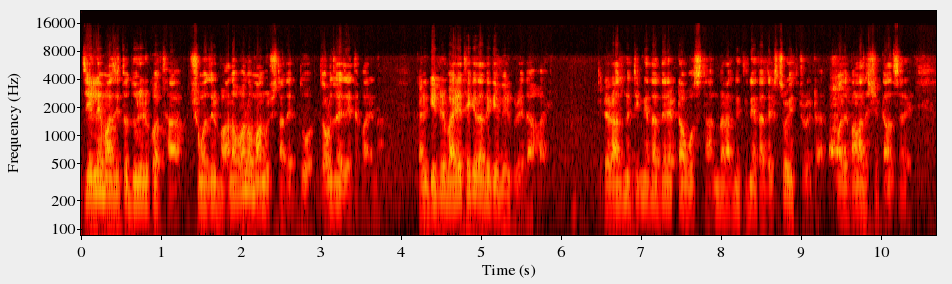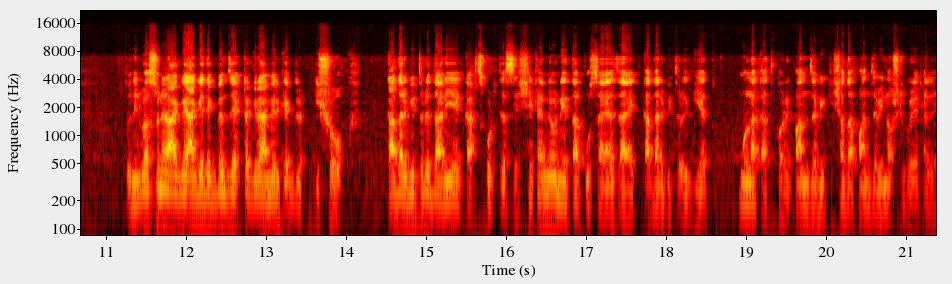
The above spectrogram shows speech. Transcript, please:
জেলে, মাঝি তো দূরের কথা, সমাজের ভালো ভালো মানুষ তাদের দরজায় যেতে পারে না। কারণ গেটের বাইরে থেকে তাদেরকে বের করে দেওয়া হয়। এটা রাজনৈতিক নেতাদের একটা অবস্থান বা রাজনৈতিক নেতাদের চরিত্র এটা আমাদের বাংলাদেশের কালচারে তো নির্বাচনের আগে আগে দেখবেন যে একটা গ্রামের কৃষক কাদার ভিতরে দাঁড়িয়ে কাজ করতেছে, সেখানেও নেতা পোষায়া যায়, কাদার ভিতরে গিয়ে মোলাকাত করে, পাঞ্জাবি, সাদা পাঞ্জাবি নষ্ট করে ফেলে।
